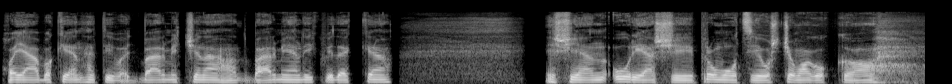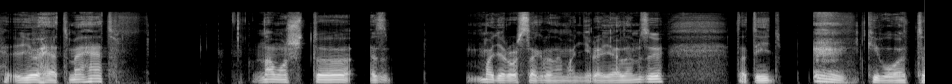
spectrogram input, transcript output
hajába kenheti, vagy bármit csinálhat, bármilyen likvidekkel, és ilyen óriási promóciós csomagokkal jöhet-mehet. Na most ez Magyarországra nem annyira jellemző, tehát így ki volt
